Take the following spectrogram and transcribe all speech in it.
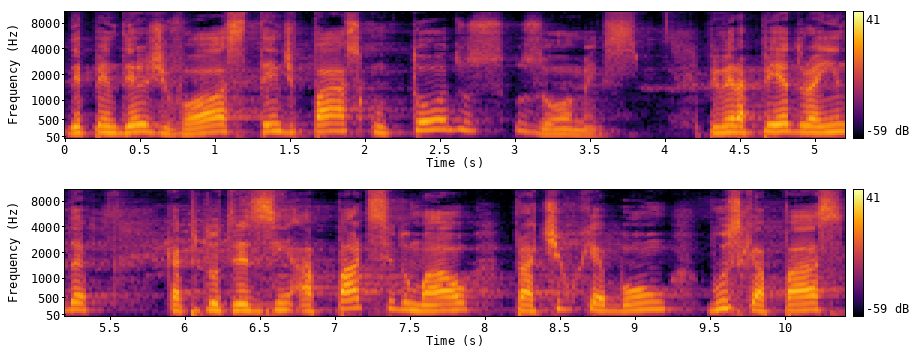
depender de vós, tende paz com todos os homens. 1 Pedro ainda, capítulo 13, assim, aparte-se do mal, pratique o que é bom, busque a paz,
